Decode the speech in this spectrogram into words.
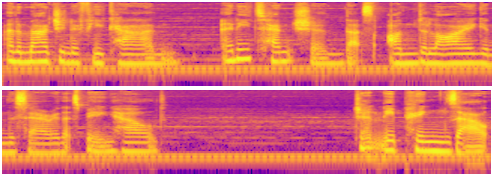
And imagine if you can any tension that's underlying in this area that's being held gently pings out.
